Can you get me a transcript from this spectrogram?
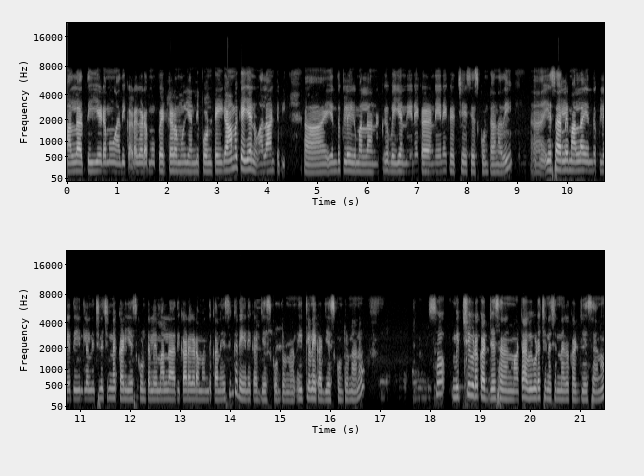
మళ్ళీ తీయడము అది కడగడము పెట్టడము ఇవన్నీ పొంటే ఇక ఆమెకి వెయ్యను అలాంటివి. ఎందుకులే మళ్ళీ అన్నట్టుగా వెయ్యను నేనే నేనే కట్ చేసేసుకుంటాను అది. ఏ సార్లే మళ్ళీ ఎందుకులే దీంట్లోనే చిన్న చిన్న కట్ చేసుకుంటలే మళ్ళీ అది కడగడం అందుకనేసి ఇంకా నేనే కట్ చేసుకుంటున్నాను. ఇట్లనే కట్ చేసుకుంటున్నాను. సో మిర్చి కూడా కట్ చేశాను అనమాట అవి కూడా చిన్న చిన్నగా కట్ చేశాను.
